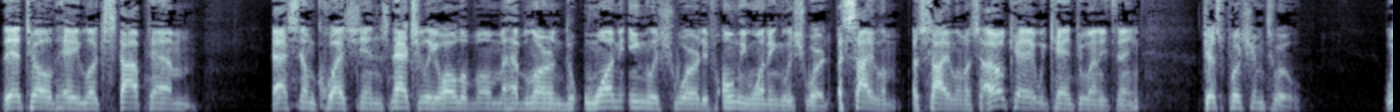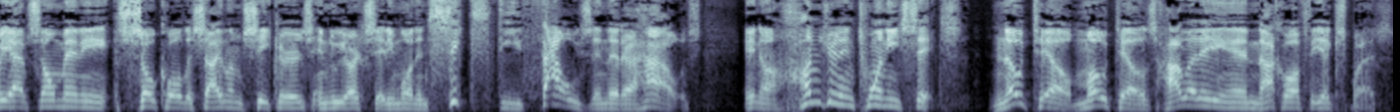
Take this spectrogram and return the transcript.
They're told, hey, look, stop them, ask them questions. Naturally, all of them have learned one English word, if only one English word asylum, asylum, asylum. Okay, we can't do anything. Just push them through. We have so many so-called asylum seekers in New York City, more than 60,000 that are housed in 126 no-tell motels, Holiday Inn, knock off the express.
